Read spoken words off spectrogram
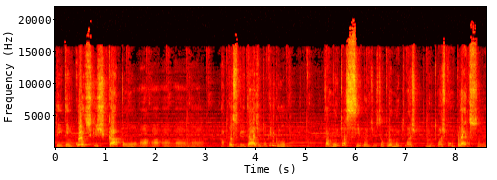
Tem, tem coisas que escapam a, a, a, a, a possibilidade daquele grupo. Está muito acima disso. É um problema muito mais, muito mais complexo, né?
